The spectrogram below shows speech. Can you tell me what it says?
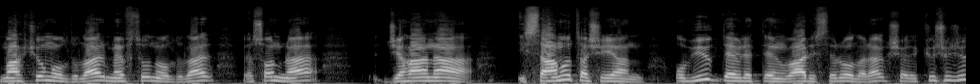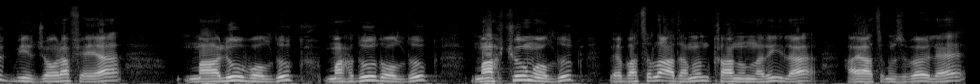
mahkum oldular, meftun oldular ve sonra cihana İslam'ı taşıyan o büyük devletlerin varisleri olarak şöyle küçücük bir coğrafyaya mağlup olduk, mahdud olduk, mahkum olduk ve batılı adamın kanunlarıyla hayatımızı böyle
